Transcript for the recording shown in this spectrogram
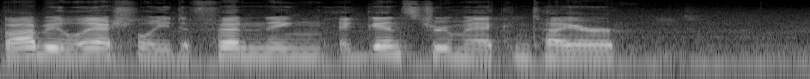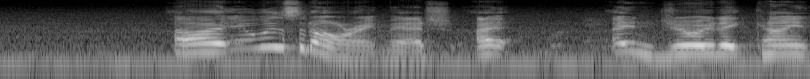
Bobby Lashley defending against Drew McIntyre. Uh, it was an alright match. I I enjoyed it kind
